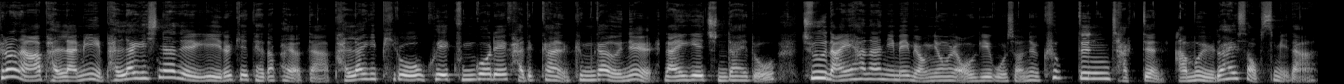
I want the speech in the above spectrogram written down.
그러나 발람이 발락의 신하들에게 이렇게 대답하였다. 발락이 피로 그의 궁궐에 가득한 금과 은을 나에게 준다 해도 주 나의 하나님의 명령을 어기고서는 크든 작든 아무 일도 할 수 없습니다.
